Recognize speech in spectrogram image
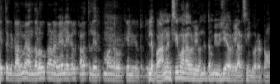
ஏற்றுக்கிட்டாலுமே அந்த அளவுக்கான வேலைகள் களத்தில் இருக்குமாங்கிற ஒரு கேள்விகள் இருக்கு. இல்லை இப்போ அண்ணன் சீமான் அவர்கள் வந்து தம்பி விஜய் அவர்கள் அரசியலுக்கு வரட்டும்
